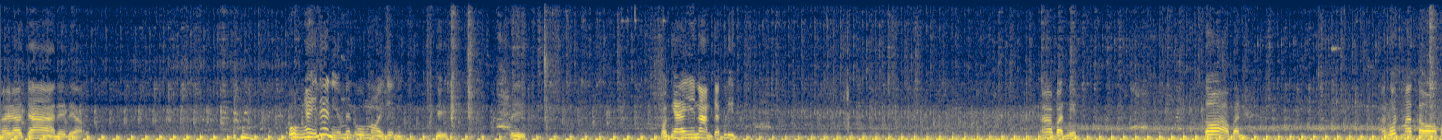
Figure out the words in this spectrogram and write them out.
ได้แล้วจ้าได้แล้วองไงเด้นี่แมันองหน่อยเด้นี่เฮ้เฮ้บอกไงน้ำจักลิตอ่าบัดนี้ต่อบัดรถมาต่อไป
